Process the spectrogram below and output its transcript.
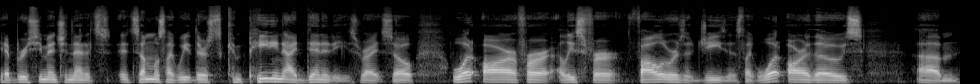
Yeah, Bruce, you mentioned that it's it's almost like we there's competing identities, right? So, what are for at least for followers of Jesus, like what are those um,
